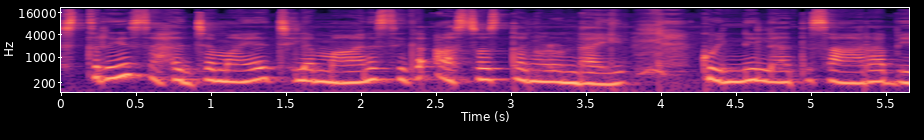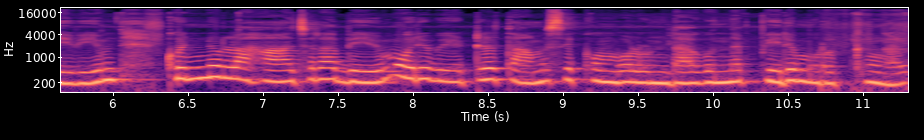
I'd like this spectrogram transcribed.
സ്ത്രീ സഹജമായ ചില മാനസിക അസ്വസ്ഥങ്ങളുണ്ടായി കുഞ്ഞില്ലാത്ത സാറ ബേവിയും കുഞ്ഞുള്ള ഹാജറ ബേവിയും ഒരു വീട്ടിൽ താമസിക്കുമ്പോൾ ഉണ്ടാകുന്ന പിരിമുറുക്കങ്ങൾ.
